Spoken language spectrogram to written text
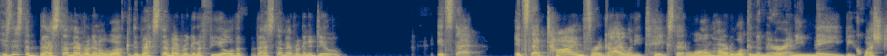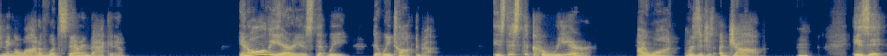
Is this the best I'm ever going to look, the best I'm ever going to feel, the best I'm ever going to do? It's that it's that time for a guy when he takes that long hard look in the mirror and he may be questioning a lot of what's staring back at him. In all the areas that we that we talked about is this the career I want? Or is it just a job? Hmm? Is it,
